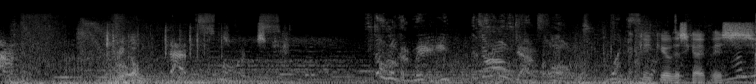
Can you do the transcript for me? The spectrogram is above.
Here we go. That's smart. Don't look at me. It's your own damn fault. You can kill this guy, please.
